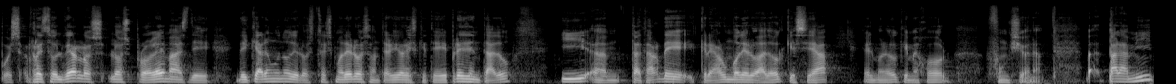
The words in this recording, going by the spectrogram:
pues, resolver los, los problemas de, de, cada uno de los tres modelos anteriores que te he presentado y tratar de crear un modelo ad hoc que sea el modelo que mejor funciona. Para mí,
